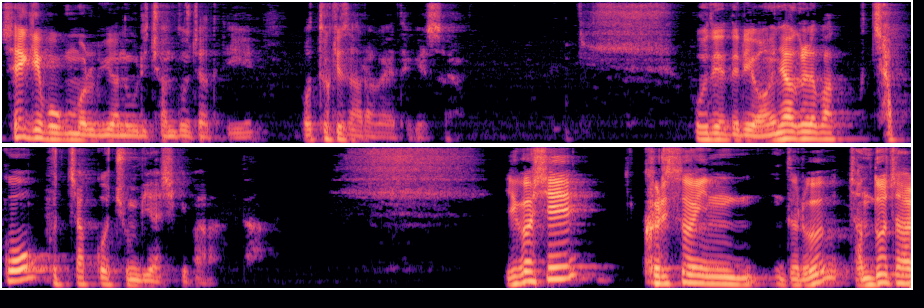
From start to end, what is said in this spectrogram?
세계 복음을 위한 우리 전도자들이 어떻게 살아가야 되겠어요? 후대들이 언약을 잡고 붙잡고 준비하시기 바랍니다. 이것이 그리스도인들의 전도자,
